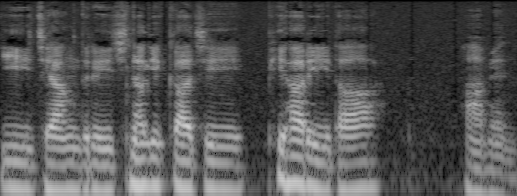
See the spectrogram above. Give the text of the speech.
이 재앙들이 지나기까지 피하리이다. 아멘.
